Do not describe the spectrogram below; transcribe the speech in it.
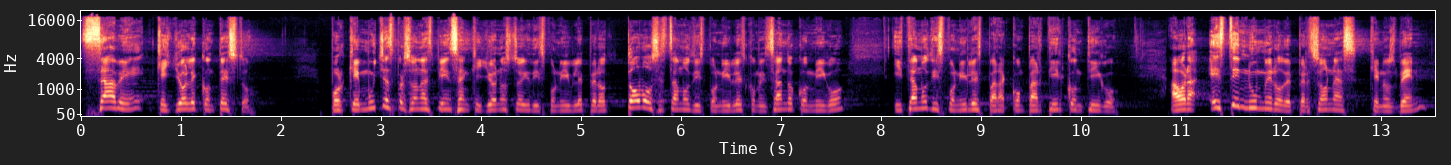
sabe que yo le contesto. Porque muchas personas piensan que yo no estoy disponible, pero todos estamos disponibles, comenzando conmigo, y estamos disponibles para compartir contigo. Ahora, este número de personas que nos ven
